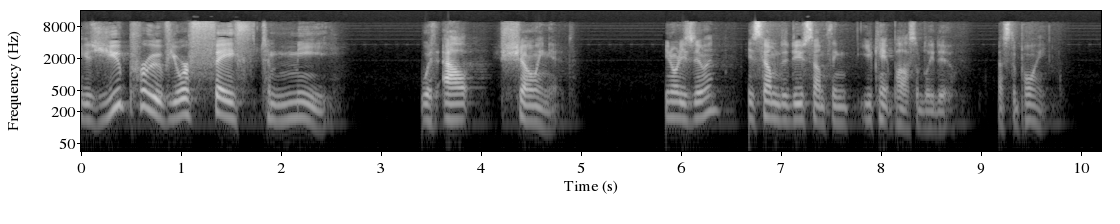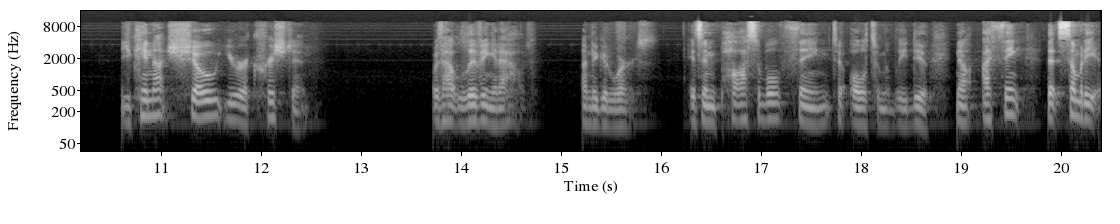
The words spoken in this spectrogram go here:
He goes, You prove your faith to me without showing it. You know what he's doing? He's telling him to do something you can't possibly do. That's the point. You cannot show you're a Christian without living it out unto good works. It's an impossible thing to ultimately do. Now, I think that somebody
